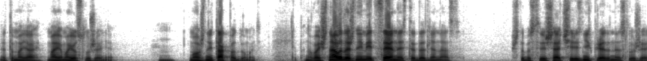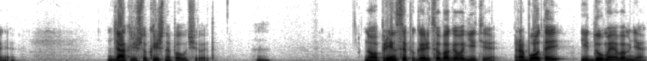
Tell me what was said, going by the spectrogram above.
это моя, мое, мое служение. Можно и так подумать. Но вайшнавы должны иметь ценность тогда для нас, чтобы совершать через них преданное служение. Для Кришны, чтобы Кришна получил это. Но принцип, говорится в Бхагавадгите, работай и думай обо мне.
